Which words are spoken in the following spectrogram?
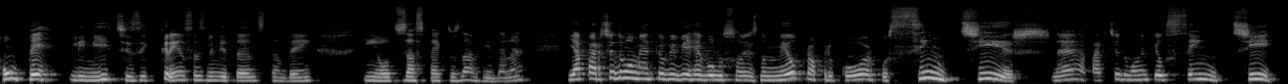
romper limites e crenças limitantes também em outros aspectos da vida, né? E a partir do momento que eu vivi revoluções no meu próprio corpo, sentir, né? A partir do momento que eu senti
